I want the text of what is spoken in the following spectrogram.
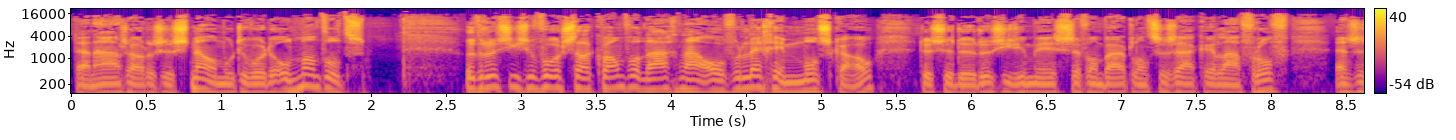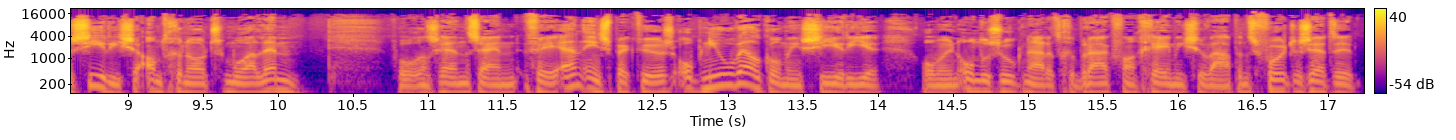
Daarna zouden ze snel moeten worden ontmanteld. Het Russische voorstel kwam vandaag na overleg in Moskou... tussen de Russische minister van Buitenlandse Zaken Lavrov... en zijn Syrische ambtgenoot Moalem. Volgens hen zijn VN-inspecteurs opnieuw welkom in Syrië... om hun onderzoek naar het gebruik van chemische wapens voor te zetten.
